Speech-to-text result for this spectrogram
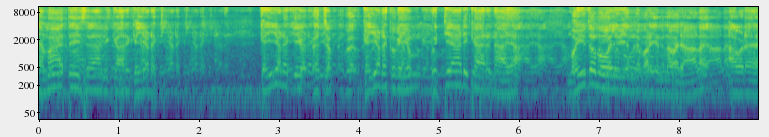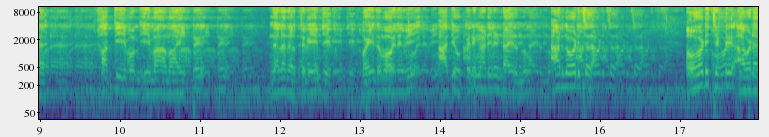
ജമാഅത്തെ ഇസ്ലാമിക്കാർ കൈയടക്കി കൈയടക്കി വെച്ച കൈയടക്കുകയും കുറ്റ്യാടിക്കാരനായ മൊയ്തു മൗലവി എന്ന് പറയുന്ന ഒരാൾ അവിടെ ഹത്തീബും ഇമാമായിട്ട് നിലനിർത്തുകയും ചെയ്തു. മൊയ്തു മൗലവി ആദ്യം ഉപ്പിനങ്ങാടിയിലുണ്ടായിരുന്നു. ആടുന്ന് ഓടിച്ചതാണ് ഓടിച്ചിട്ട് അവിടെ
